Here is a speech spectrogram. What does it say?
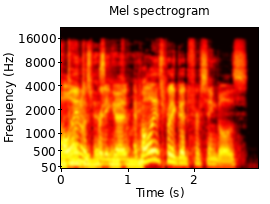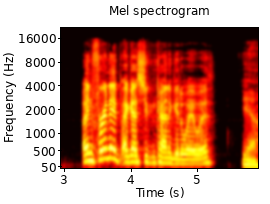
Empoleon was pretty good. Empoleon's pretty good for singles. Infernape, I guess you can kind of get away with. yeah,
